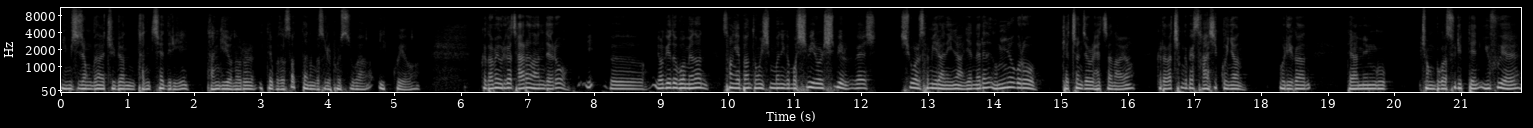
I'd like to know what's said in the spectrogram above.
임시정부나 주변 단체들이 단기 연호를 이때부터 썼다는 것을 볼 수가 있고요. 그 다음에 우리가 잘 아는 대로, 이, 그, 여기도 보면은 상해판 동신문이가 뭐 11월 10일, 왜 10월 3일 아니냐. 옛날에는 음력으로 개천절을 했잖아요. 그러다가 1949년 우리가 대한민국 정부가 수립된 이후에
